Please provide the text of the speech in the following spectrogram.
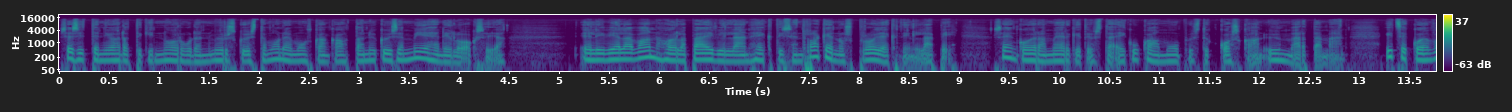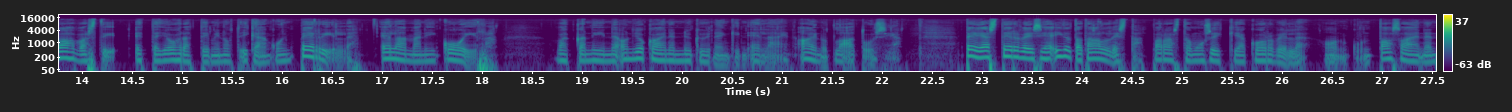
se sitten johdattikin nuoruuden myrskyistä monen mutkan kautta nykyisen mieheni luokse ja eli vielä vanhoilla päivillään hektisen rakennusprojektin läpi. Sen koiran merkitystä ei kukaan muu pysty koskaan ymmärtämään. Itse koen vahvasti, että johdatti minut ikään kuin perille, elämäni koira, vaikka niin ne on jokainen nykyinenkin eläin, ainutlaatuisia. PS terveisiä iltatallista. Parasta musiikkia korville on, kun tasainen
